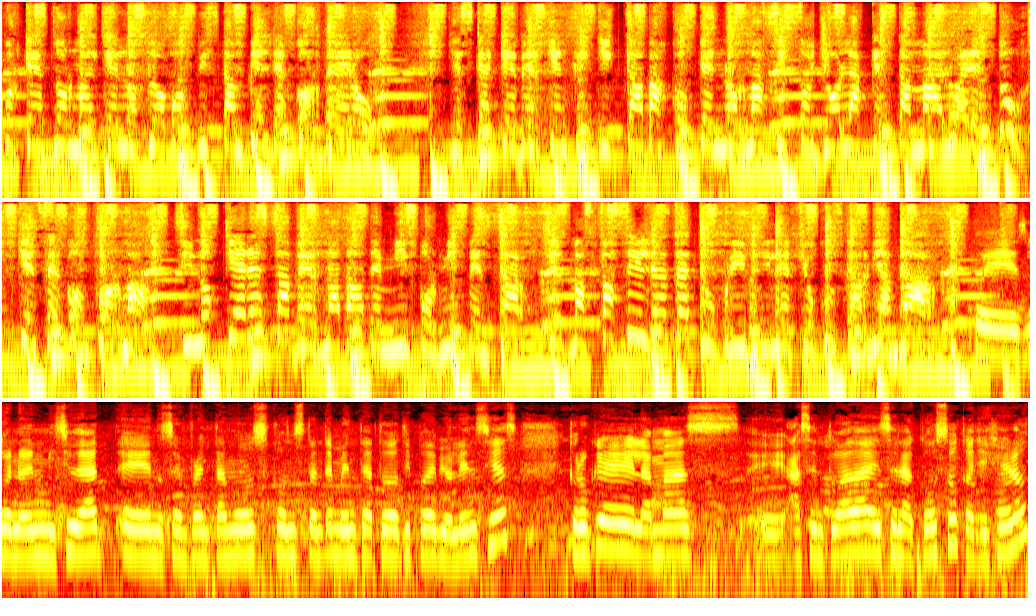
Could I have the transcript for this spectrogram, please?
porque es normal que los lobos vistan piel de cordero. Y es que hay que ver quién critica bajo normas. Si soy yo la que está mal o eres tú quien se conforma. Si no quieres saber nada de mí por mi pensar, si es más fácil desde tu privilegio juzgar mi andar. Pues bueno, en mi ciudad eh, nos enfrentamos constantemente a todo tipo de violencias. Creo que la más eh, acentuada es el acoso callejero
